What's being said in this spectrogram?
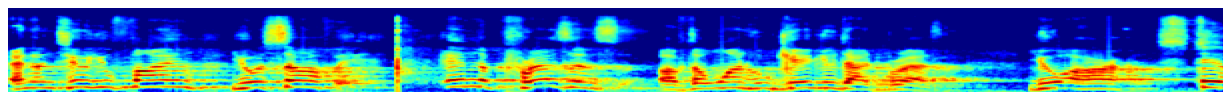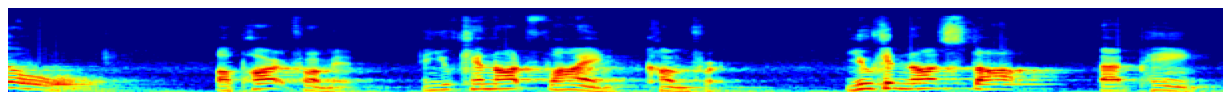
And until you find yourself in the presence of the one who gave you that breath, you are still apart from it. And you cannot find comfort. You cannot stop that pain.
